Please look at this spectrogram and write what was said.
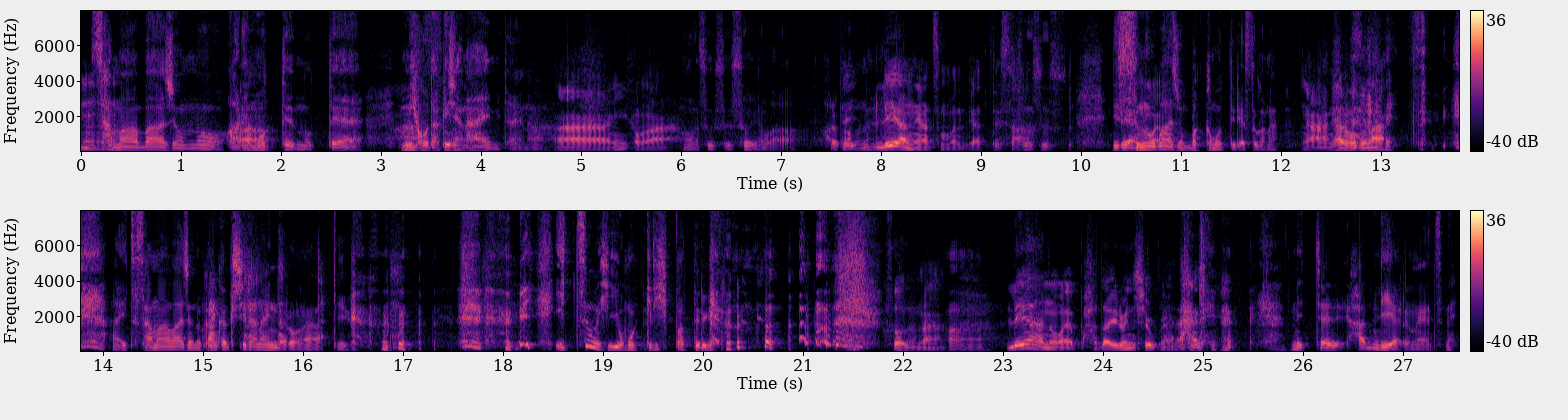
うん。サマーバージョンのあれ持ってんのって美穂だけじゃないみたいな。ああいいかもな。うん、そうそうそういうのがあるかでもねレアのやつもやってさ。そうそうそう。でスノーバージョンばっか持ってるやつとかな。ああなるほどな。あいつあいつサマーバージョンの感覚知らないんだろうなっていう。いっつも火思いっきり引っ張ってるけど。そうだな。あレアのはやっぱ肌色にしようかな。ーあれ。めっちゃはリアルなやつね。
